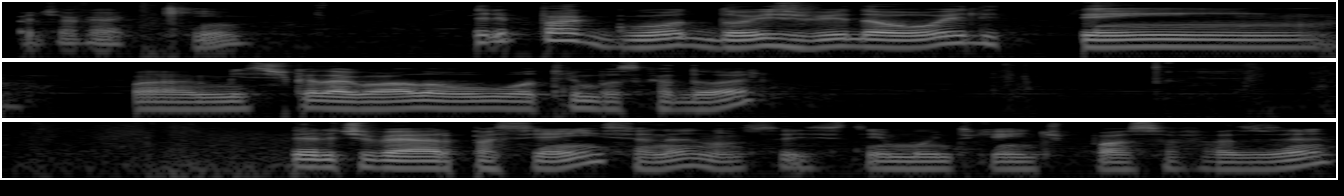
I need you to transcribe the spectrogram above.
Pode jogar aqui. Ele pagou 2 vida ou ele tem uma Mística da Gola ou outro Emboscador. Se ele tiver paciência, né? Não sei se tem muito que a gente possa fazer.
